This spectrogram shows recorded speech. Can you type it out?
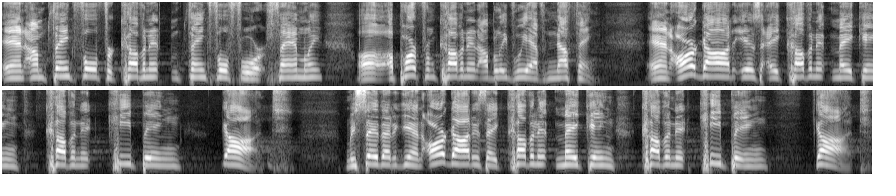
And I'm thankful for covenant. I'm thankful for family. Uh, apart from covenant, I believe we have nothing. And our God is a covenant making, covenant keeping God. Let me say that again. Our God is a covenant making, covenant keeping God.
